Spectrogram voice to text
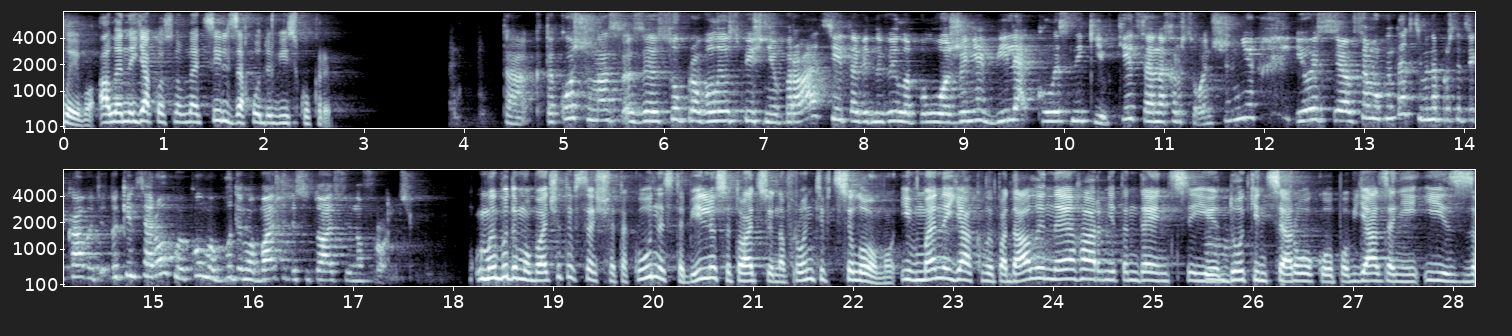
можливо, але не як основна ціль заходу військ у Крим. Так, також у нас ЗСУ провели успішні операції та відновили положення біля колесниківки. Це на Херсонщині. І ось е, в цьому контексті мене просто цікавить до кінця року, яку ми будемо бачити ситуацію на фронті. Ми будемо бачити все ще таку нестабільну ситуацію на фронті в цілому. І в мене як випадали негарні тенденції Ага. до кінця року, пов'язані із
